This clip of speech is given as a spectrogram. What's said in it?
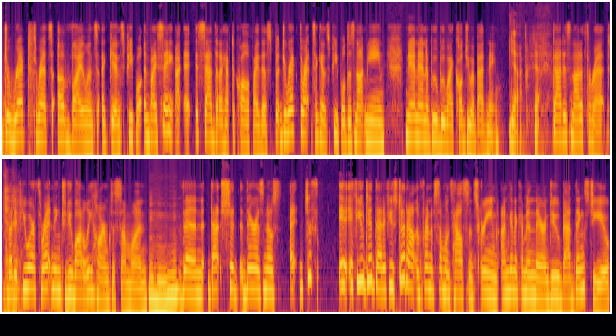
direct threats of violence against people. And by saying it's sad that i have to qualify this but direct threats against people does not mean na na na boo boo i called you a bad name. Yeah, yeah, that is not a threat. But if you are threatening to do bodily harm to someone, mm-hmm. then that should, there is no, just if you did that, if you stood out in front of someone's house and screamed, I'm going to come in there and do bad things to you,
